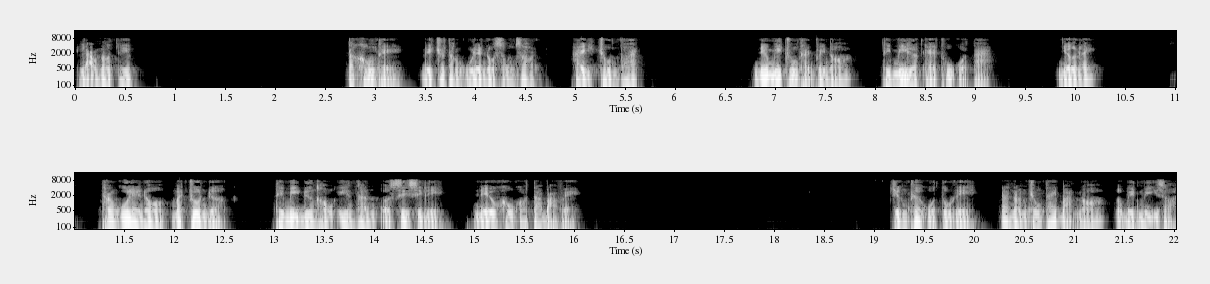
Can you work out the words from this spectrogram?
Lão nói tiếp. Ta không thể để cho thằng Uleno sống sót hay trốn thoát. Nếu mi trung thành với nó, thì mi là kẻ thù của ta. Nhớ lấy. Thằng Guleno mà chuồn được, thì Mỹ đừng hòng yên thân ở Sicily nếu không có ta bảo vệ. Chứng thư của Turi đã nằm trong tay bạn nó ở bên Mỹ rồi.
